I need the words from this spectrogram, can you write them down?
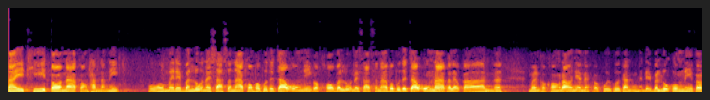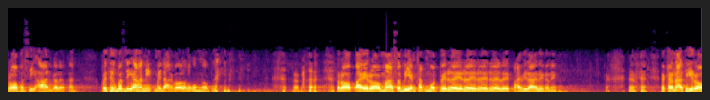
ในที่ต่อหน้าของท่านดังนี้โอ้ไม่ได้บรรลุในศาสนาของพระพุทธเจ้าองค์นี้ก็ขอบรรลุในศาสนาพระพุทธเจ้าองค์หน้าก็แล้วกันนะ เหมือนของเราเนี่ยนะก็คุยคุยกันไม่ได้บรรลุองค์นี้ก็รอพระศรีอานก็แล้วกัน ไปถึงพระศรีอานนี่ไม่ได้ก็ราองค์เราไปรอไปรอมาสเสบียงชักหมดไปเรื่อยเรื่อยเรื่อยเรื่อยเลยไปไม่ได้เลยกันนี่ขณะที่รอ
